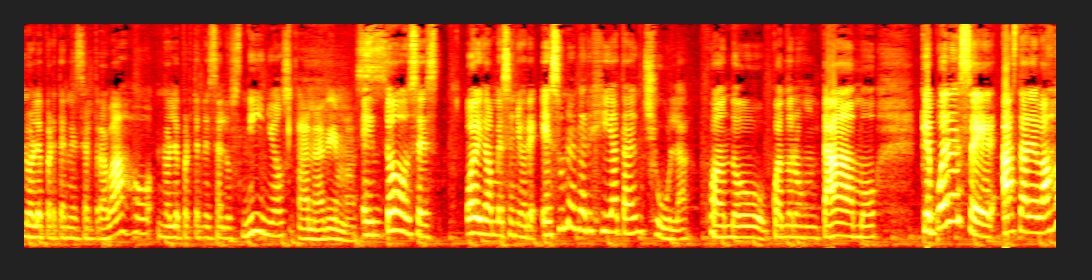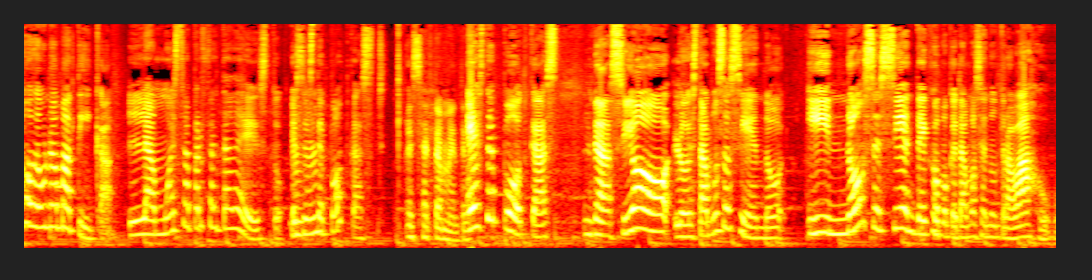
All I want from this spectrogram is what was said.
no le pertenece al trabajo, no le pertenece a los niños. A nadie más. Entonces, óigame señores, es una energía tan chula cuando, cuando nos juntamos, que puede ser hasta debajo de una matica. La muestra perfecta de esto es este podcast. Exactamente. Este podcast nació, lo estamos haciendo y no se siente como que estamos haciendo un trabajo.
